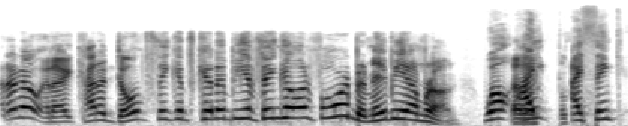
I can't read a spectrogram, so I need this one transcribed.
I don't know, and I kind of don't think it's gonna be a thing going forward, but maybe I'm wrong. Well, uh, I I I think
